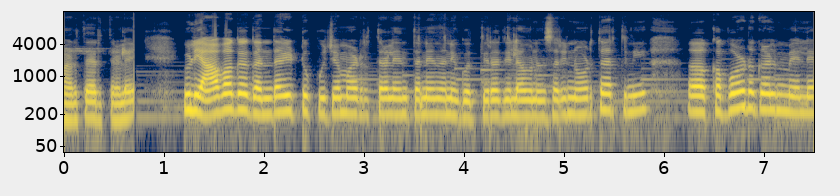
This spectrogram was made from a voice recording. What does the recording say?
ಮಾಡ್ತಾ ಇರ್ತಾಳೆ. ಇವಳು ಯಾವಾಗ ಗಂಧ ಇಟ್ಟು ಪೂಜೆ ಮಾಡಿರ್ತಾಳೆ ಅಂತಲೇ ನನಗೆ ಗೊತ್ತಿರೋದಿಲ್ಲ. ಒಂದೊಂದ್ಸರಿ ನೋಡ್ತಾ ಇರ್ತೀನಿ. ಕಬೋರ್ಡ್ಗಳ ಮೇಲೆ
